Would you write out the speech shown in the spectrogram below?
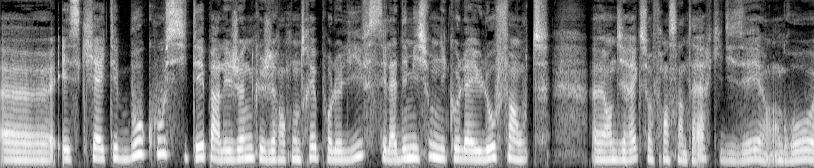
et ce qui a été beaucoup cité par les jeunes que j'ai rencontrés pour le livre, c'est la démission de Nicolas Hulot fin août, en direct sur France Inter, qui disait en gros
